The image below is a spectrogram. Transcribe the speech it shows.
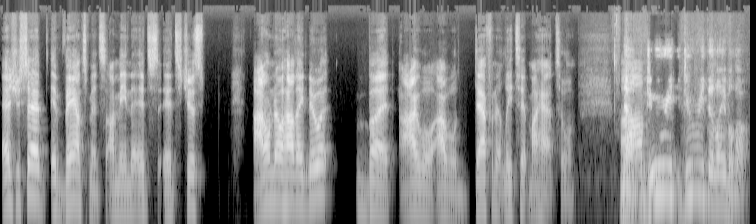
As you said, advancements. I mean, it's it's just I don't know how they do it but I will I will definitely tip my hat to them. Now, um, do read do read the label though,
